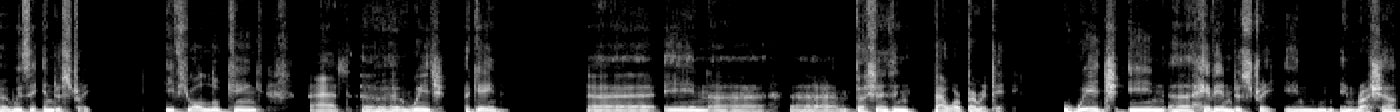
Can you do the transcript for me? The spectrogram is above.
uh, with the industry. If you are looking at uh, wage again uh, in um, purchasing power parity, wage in heavy industry in, in Russia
